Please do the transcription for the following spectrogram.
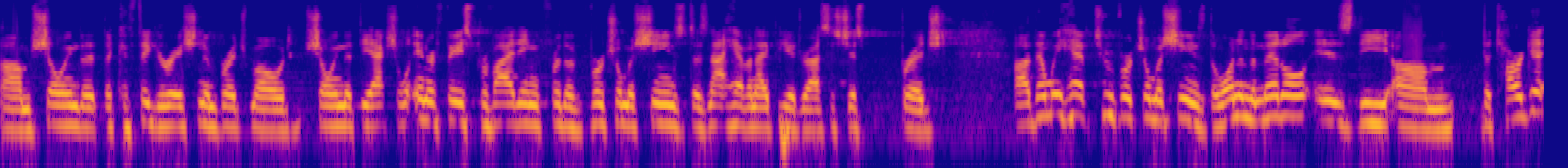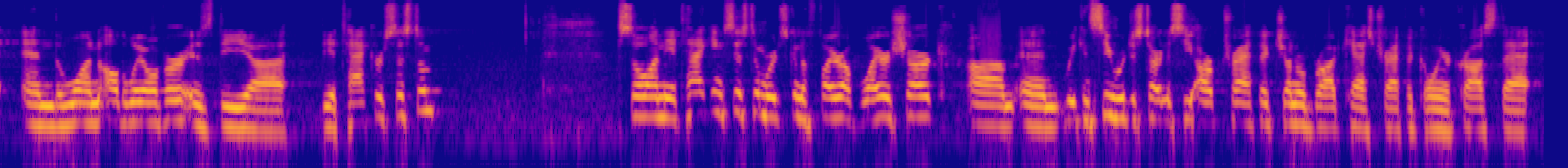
um, showing the, the configuration in bridge mode, showing that the actual interface providing for the virtual machines does not have an IP address, it's just bridged. Uh, then we have two virtual machines. The one in the middle is the, um, the target, and the one all the way over is the, uh, the attacker system. So on the attacking system, we're just going to fire up Wireshark, um, and we can see we're just starting to see ARP traffic, general broadcast traffic going across that.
